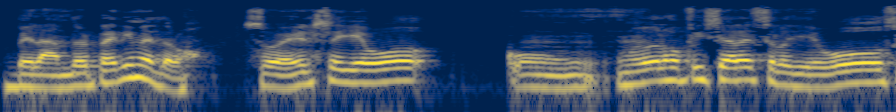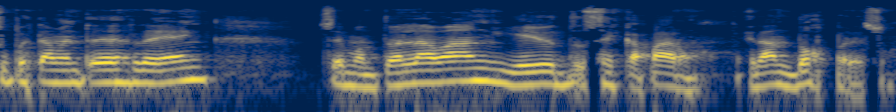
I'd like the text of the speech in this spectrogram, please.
velando el perímetro. Él se llevó con uno de los oficiales, se lo llevó supuestamente de rehén, se montó en la van y ellos se escaparon. Eran dos presos.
